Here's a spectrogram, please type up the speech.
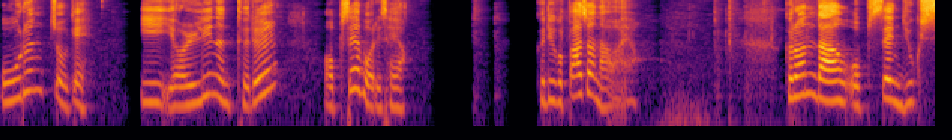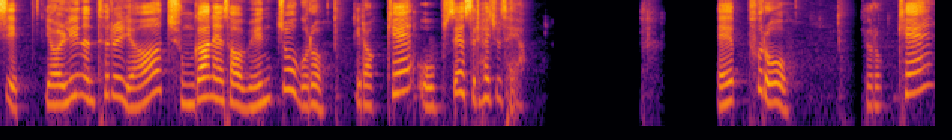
오른쪽에 이 열리는 틀을 없애버리세요. 그리고 빠져나와요. 그런 다음 옵셋 60 열리는 틀을요. 중간에서 왼쪽으로 이렇게 옵셋을 해주세요. F로 이렇게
